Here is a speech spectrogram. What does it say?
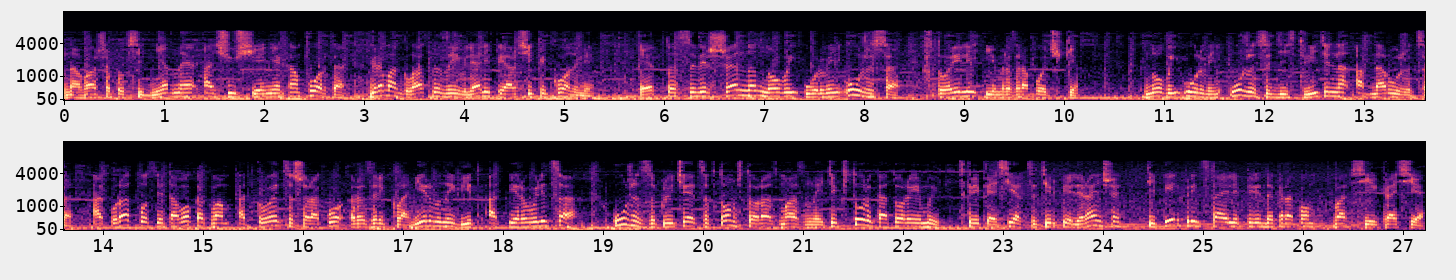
на ваше повседневное ощущение комфорта, громогласно заявляли пиарщики Konami. Это совершенно новый уровень ужаса, вторили им разработчики новый уровень ужаса действительно обнаружится, аккурат после того, как вам откроется широко разрекламированный вид от первого лица. Ужас заключается в том, что размазанные текстуры, которые мы, скрипя сердце, терпели раньше, теперь представили перед игроком во всей красе.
